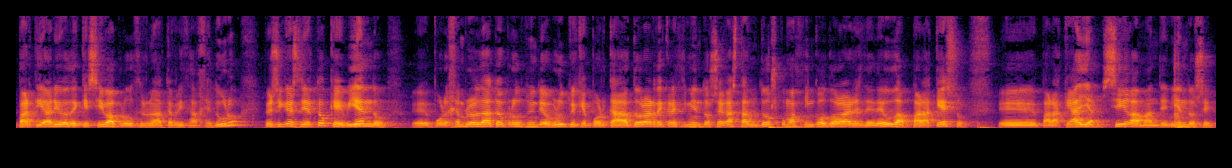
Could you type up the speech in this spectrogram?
partidario de que se iba a producir un aterrizaje duro, pero sí que es cierto que viendo, eh, por ejemplo, el dato de Producto Interior Bruto y que por cada dólar de crecimiento se gastan 2,5 dólares de deuda para que eso, eh, para que haya, siga manteniéndose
